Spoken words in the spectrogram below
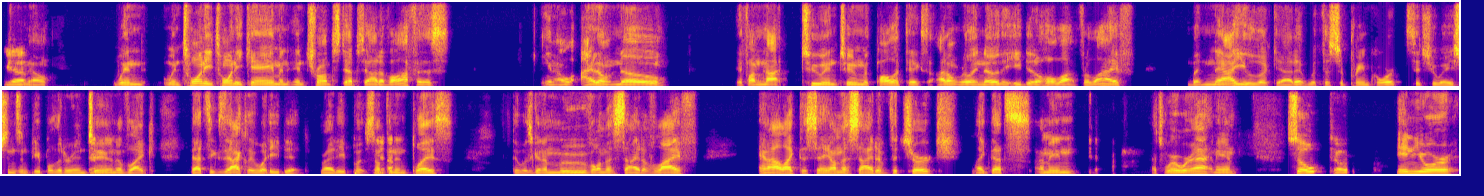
yeah, you know, when when 2020 came and, and Trump steps out of office, you know, I don't know if I'm not too in tune with politics, I don't really know that he did a whole lot for life. But now you look at it with the Supreme Court situations and people that are in tune of like, that's exactly what he did, right? He put something yeah. in place that was going to move on the side of life. And I like to say on the side of the church, like that's, I mean, that's where we're at, man. So in your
